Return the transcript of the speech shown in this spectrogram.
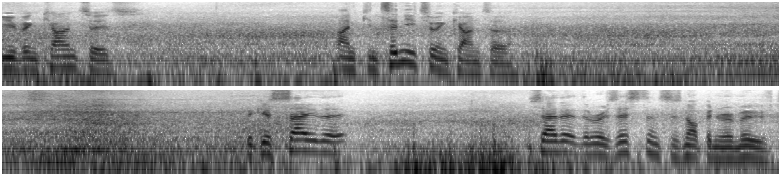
you've encountered and continue to encounter. Because say that say that the resistance has not been removed,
